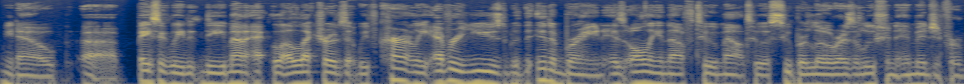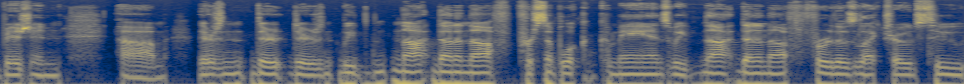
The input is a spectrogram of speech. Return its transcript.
you know, uh, basically the amount of electrodes that we've currently ever used within a brain is only enough to amount to a super low resolution image for vision. Um, there's there there's we've not done enough for simple commands. We've not done enough for those electrodes to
